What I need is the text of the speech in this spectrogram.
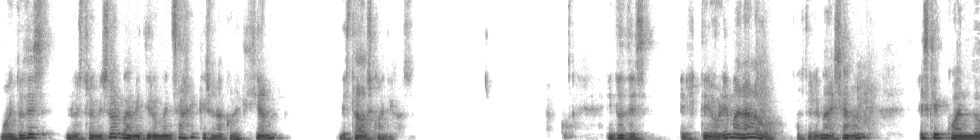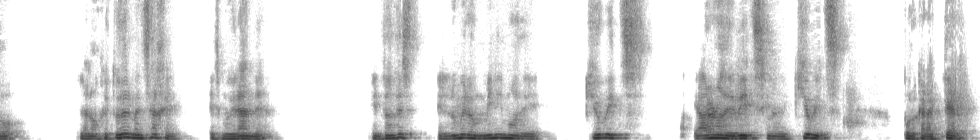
Bueno, entonces nuestro emisor va a emitir un mensaje que es una colección de estados cuánticos. Entonces, el teorema análogo al teorema de Shannon es que cuando la longitud del mensaje es muy grande, entonces el número mínimo de qubits, ahora no de bits, sino de qubits por carácter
